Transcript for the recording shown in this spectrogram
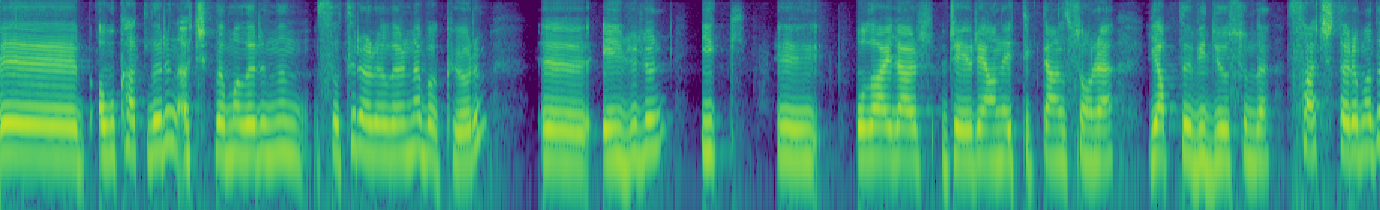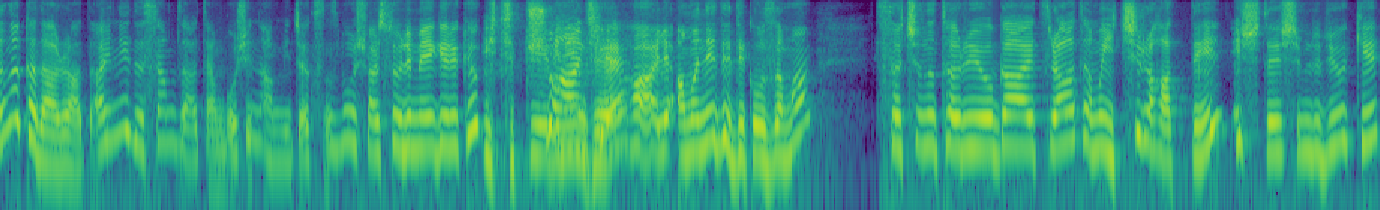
E, avukatların açıklamalarının satır aralarına bakıyorum. E, Eylül'ün ilk e, olaylar cereyan ettikten sonra yaptığı videosunda saç taramada ne kadar rahat. Ay ne desem zaten boş inanmayacaksınız. Boş ver söylemeye gerek yok. İş Şu anki hali ama ne dedik o zaman? Saçını tarıyor gayet rahat ama içi rahat değil. İşte şimdi diyor ki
